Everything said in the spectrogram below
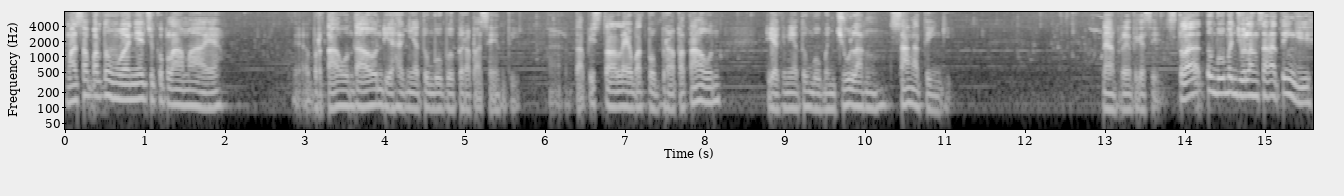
Masa pertumbuhannya cukup lama ya. ya bertahun-tahun dia hanya tumbuh beberapa senti. Nah, tapi setelah lewat beberapa tahun, dia akhirnya tumbuh menjulang sangat tinggi. Nah, berarti kasih. Setelah tumbuh menjulang sangat tinggi,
